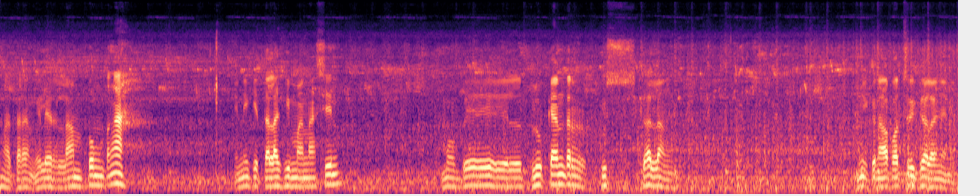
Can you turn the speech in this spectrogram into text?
Mataram Ilir Lampung Tengah. Ini kita lagi manasin mobil Blue Canter Gus Galang ini kenapa serigalanya nih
